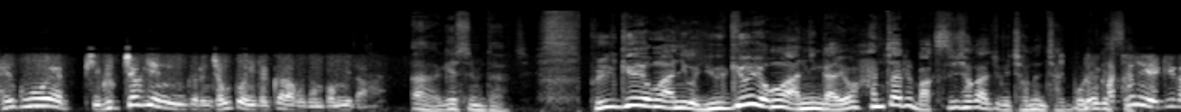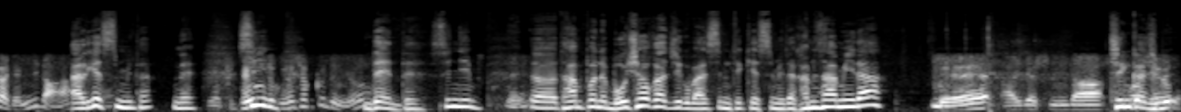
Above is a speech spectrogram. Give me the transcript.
최고의 비극적인 그런 정권이 될 거라고 저는 봅니다. 아, 알겠습니다. 불교 용어 아니고 유교 용어 아닌가요? 한자를 막 쓰셔가지고 저는 잘 모르겠어요. 같은 얘기가 됩니다. 알겠습니다. 네. 스님 그러셨거든요. 네, 네. 스님, 네. 어, 다음번에 모셔가지고 말씀 듣겠습니다. 감사합니다. 네, 알겠습니다. 지금까지.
